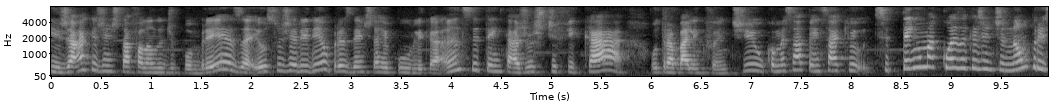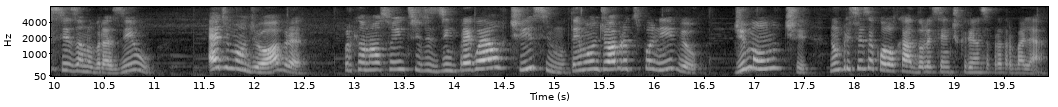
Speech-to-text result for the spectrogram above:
E já que a gente está falando de pobreza, eu sugeriria ao presidente da República, antes de tentar justificar o trabalho infantil, começar a pensar que se tem uma coisa que a gente não precisa no Brasil, é de mão de obra, porque o nosso índice de desemprego é altíssimo, tem mão de obra disponível de monte. Não precisa colocar adolescente e criança para trabalhar.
